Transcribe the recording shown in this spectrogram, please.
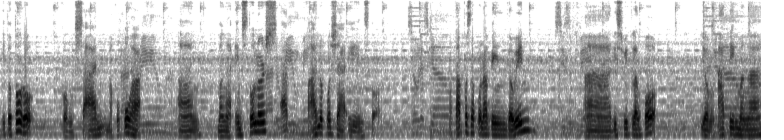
ituturo kung saan makukuha ang mga installers at paano po siya i-install. Natapos na po natin gawin uh, this week lang po yung ating mga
